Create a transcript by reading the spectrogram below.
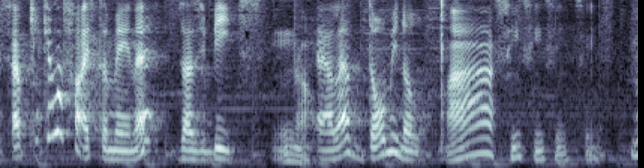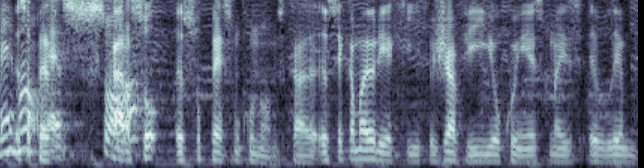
Sabe o que, que ela faz também, né? Zazie Beats. Não. Ela é Domino. Ah, sim, sim, sim, sim. Meu Eu irmão, é só... Cara, eu sou, eu sou péssimo com nomes, cara. Eu sei que a maioria aqui eu já vi, eu conheço, mas eu lembro,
